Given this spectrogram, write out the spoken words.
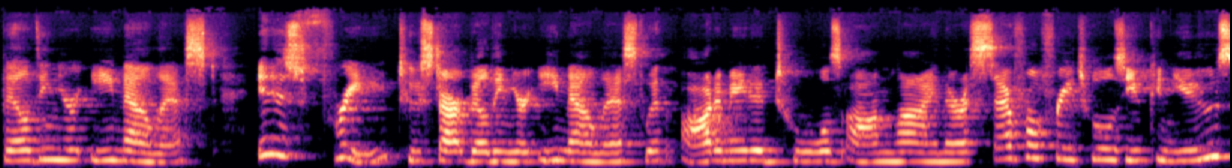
building your email list. It is free to start building your email list with automated tools online. There are several free tools you can use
